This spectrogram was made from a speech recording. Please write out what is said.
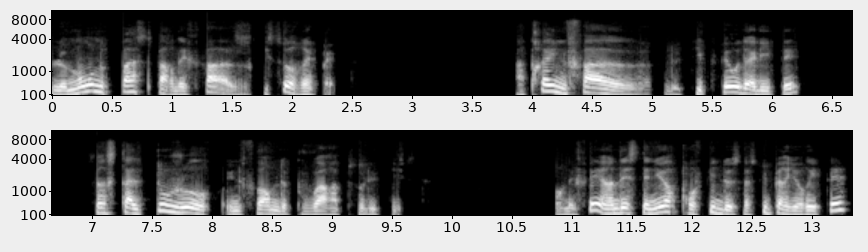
le monde passe par des phases qui se répètent. Après une phase de type féodalité, s'installe toujours une forme de pouvoir absolutiste. En effet, un des seigneurs profite de sa supériorité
